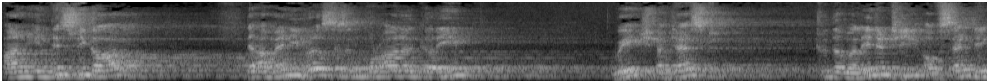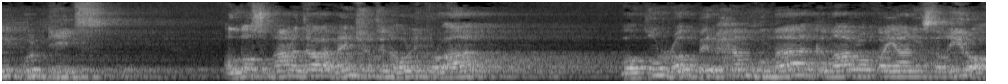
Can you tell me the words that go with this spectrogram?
And in this regard, there are many verses in Quran al-Kareem which attest to the validity of sending good deeds. Allah subhanahu wa ta'ala mentions in the Holy Quran وَقُلْ رَبِّ ارْحَمْهُمَا كَمَا رَبَّيَانِ صَغِيرًا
